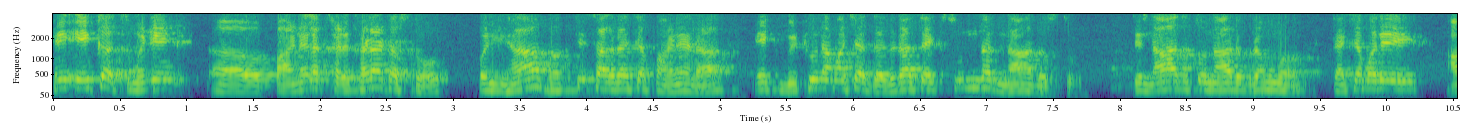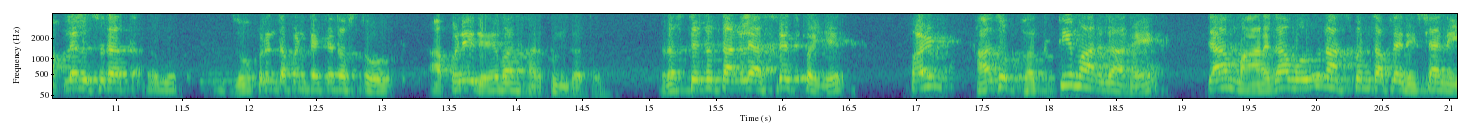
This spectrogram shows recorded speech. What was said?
हे एकच म्हणजे पाण्याला खळखळाट असतो पण ह्या भक्तिसागराच्या पाण्याला एक विठू नामाच्या गजराचा एक सुंदर नाद असतो. ते नाद तो नाद ब्रह्म. त्याच्यामध्ये आपल्याला सुद्धा जोपर्यंत आपण त्याच्यात असतो आपणही देहभान हरकून जातो. रस्ते तर चांगले असलेच पाहिजेत पण हा जो भक्ती मार्ग आहे त्या मार्गावरून आजपर्यंत आपल्या देशाने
